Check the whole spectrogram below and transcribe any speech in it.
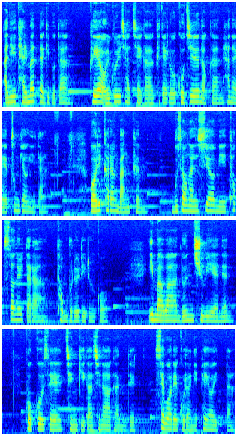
아니, 닮았다기보다 그의 얼굴 자체가 그대로 고즈넉한 하나의 풍경이다. 머리카락만큼 무성한 수염이 턱선을 따라 덤불을 이루고 이마와 눈 주위에는 곳곳에 쟁기가 지나간 듯 세월의 고랑이 패여 있다.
